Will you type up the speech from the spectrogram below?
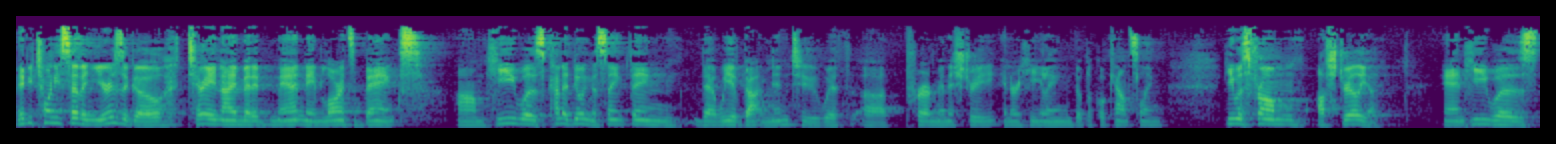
maybe 27 years ago, Terry and I met a man named Lawrence Banks. Um, he was kind of doing the same thing that we have gotten into with uh, prayer ministry, inner healing, biblical counseling. He was from Australia, and he was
